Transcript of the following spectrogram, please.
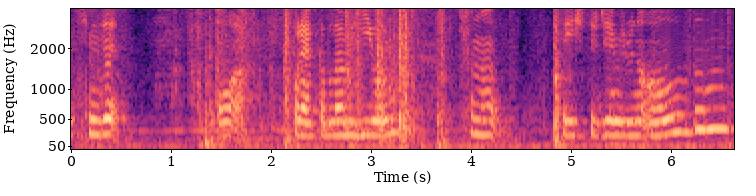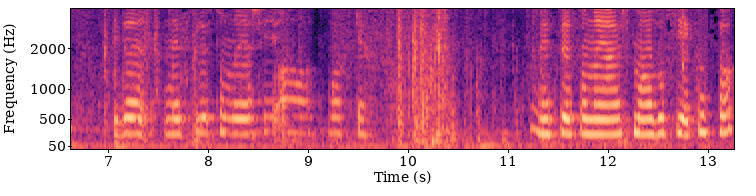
Evet şimdi o spor ayakkabılarımı giyiyorum. Şunu değiştireceğim ürünü aldım. Bir de Nespresso'nun eğer şeyi aa maske. Nespresso'nun eğer mağazası yakınsa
